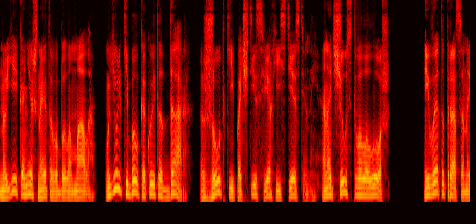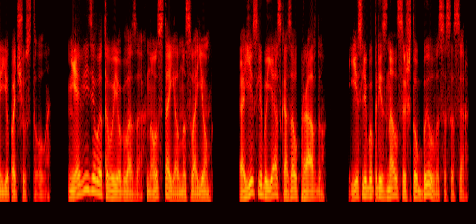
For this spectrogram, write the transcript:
Но ей, конечно, этого было мало. У Юльки был какой-то дар, жуткий, почти сверхъестественный. Она чувствовала ложь. И в этот раз она ее почувствовала. Я видел это в ее глазах, но стоял на своем. А если бы я сказал правду? Если бы признался, что был в СССР?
